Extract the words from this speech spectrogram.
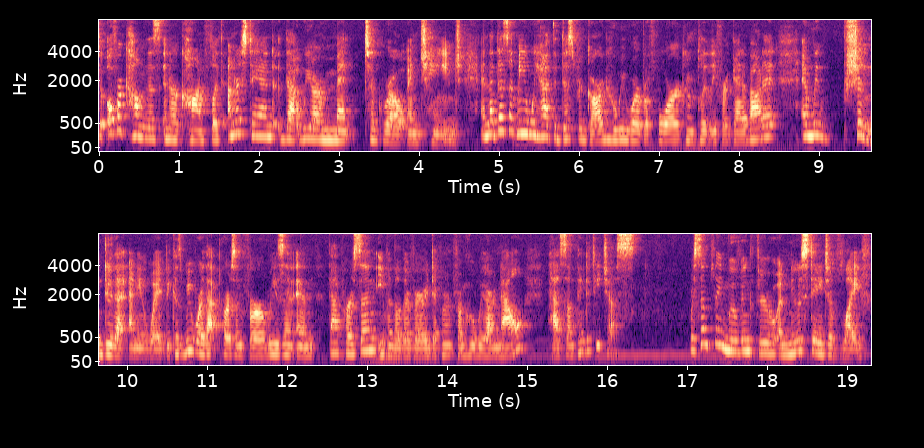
To overcome this inner conflict, understand that we are meant to grow and change. And that doesn't mean we have to disregard who we were before or completely forget about it. And we shouldn't do that anyway because we were that person for a reason, and that person, even though they're very different from who we are now, has something to teach us. We're simply moving through a new stage of life,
